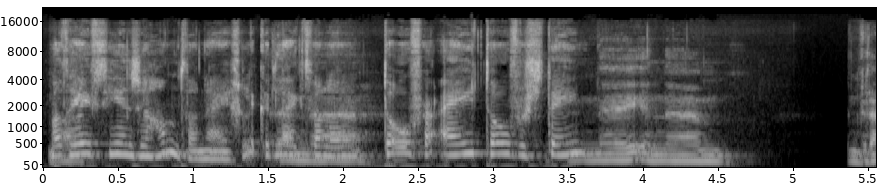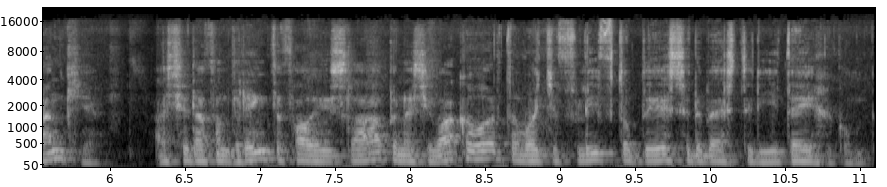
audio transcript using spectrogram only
Wat heeft hij in zijn hand dan eigenlijk? Het lijkt wel een eh, toverei, toversteen. Nee, een, ehm, een drankje. Als je daarvan drinkt, dan val je in slaap. En als je wakker wordt, dan word je verliefd op de eerste de beste die je tegenkomt.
